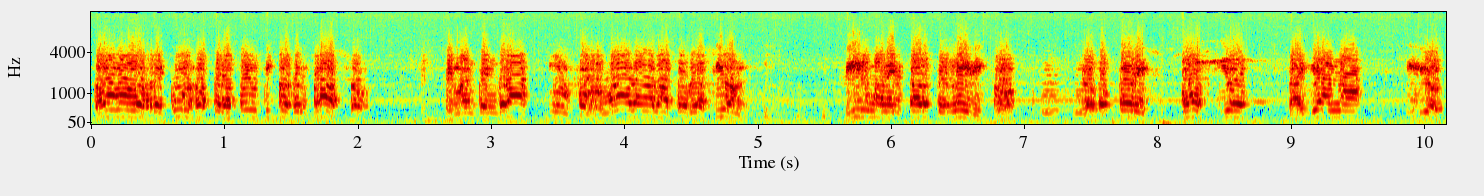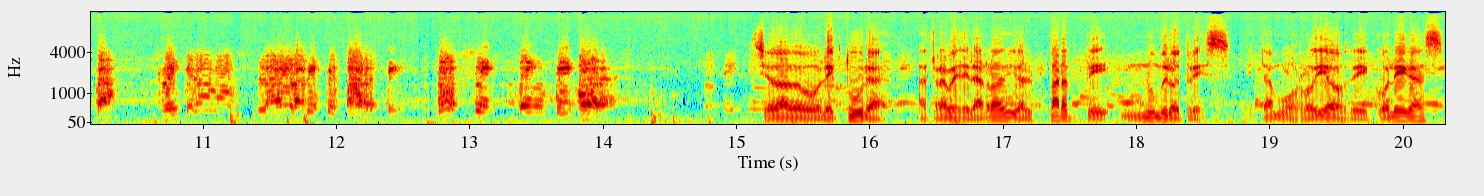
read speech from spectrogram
todos los recursos terapéuticos del caso. Se mantendrá informada a la población. Firma del parte médico. Los doctores Cosio, Dayana y Liota. Reiteramos la hora de este parte. 12-20 horas. Se ha dado lectura a través de la radio al parte número 3. Estamos rodeados de colegas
